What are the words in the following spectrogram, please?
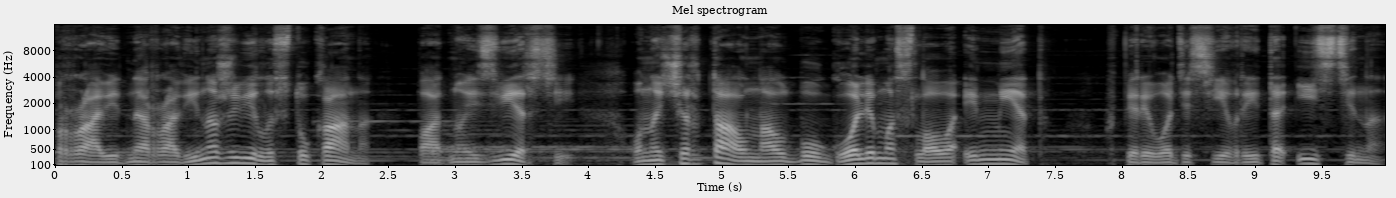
Праведный раввин оживил истукана, по одной из версий, он очертал на лбу голема слово «эмет», в переводе с еврита «истина»,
